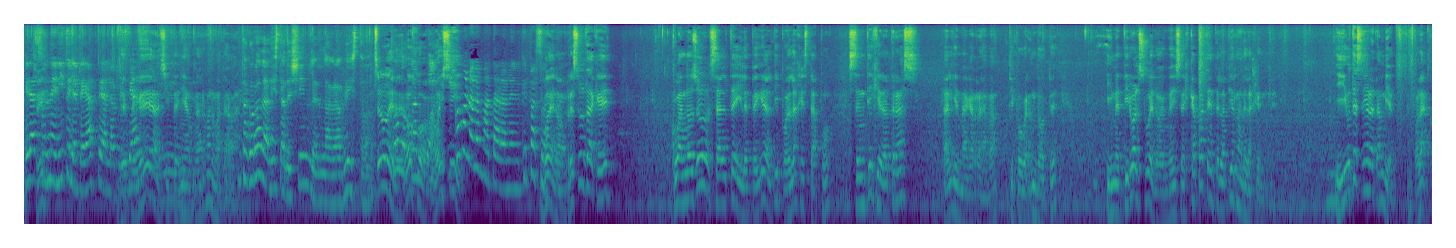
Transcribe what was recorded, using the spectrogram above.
Eras Sí. un nenito y le pegaste al Le oficial. pegué, así tenía un arma, lo mataba. ¿No te acordás la lista de Schindler? La habrás visto. Yo, Todo tal ojo, hoy ¿Y sí. cómo no los mataron? ¿Qué pasó? Bueno, después? resulta que cuando yo salté y le pegué al tipo de la Gestapo, sentí que de atrás alguien me agarraba, tipo grandote, y me tiró al suelo y me dice, escapate entre las piernas de la gente. Y usted señora también, en polaco.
